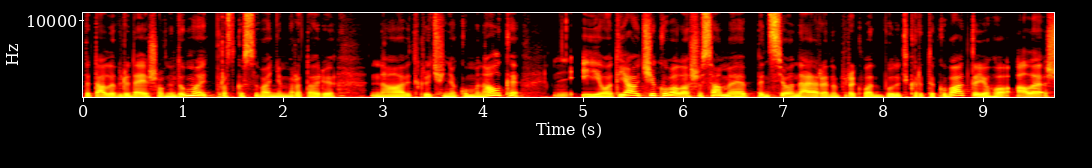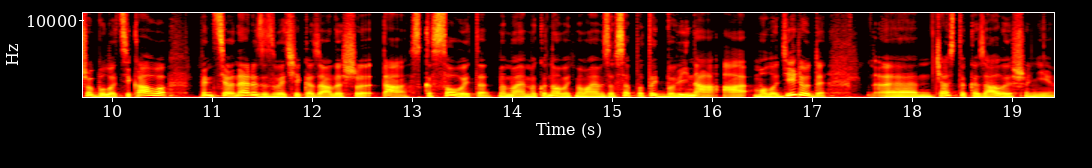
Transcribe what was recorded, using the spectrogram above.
питали в людей, що вони думають про скасування мораторію на відключення комуналки. І от я очікувала, що саме пенсіонери, наприклад, будуть критикувати його. Але що було цікаво, пенсіонери зазвичай казали, що та скасовуйте, ми маємо економити, ми маємо за все платити, бо війна. А молоді люди е, часто казали, що ні.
